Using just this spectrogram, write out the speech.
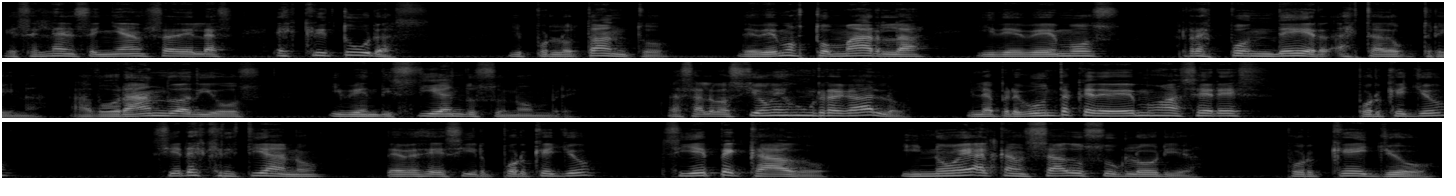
Esa es la enseñanza de las escrituras y por lo tanto debemos tomarla y debemos responder a esta doctrina, adorando a Dios y bendiciendo su nombre. La salvación es un regalo y la pregunta que debemos hacer es, ¿por qué yo? Si eres cristiano, debes decir, ¿por qué yo? Si he pecado y no he alcanzado su gloria, ¿por qué yo?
